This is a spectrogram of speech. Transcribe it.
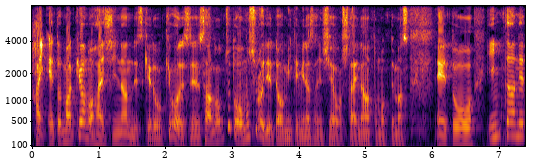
はい、えっ、と、まあ今日の配信なんですけど、今日はですね、さあ、あの、ちょっと面白いデータを見て皆さんにシェアをしたいなと思ってます。えっ、と、インターネッ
